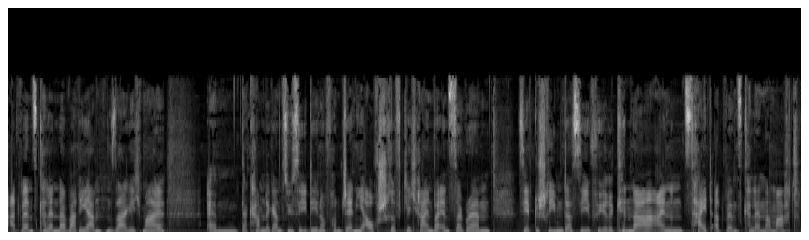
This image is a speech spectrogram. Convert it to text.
Adventskalender-Varianten, sage ich mal. Ähm, da kam eine ganz süße Idee noch von Jenny auch schriftlich rein bei Instagram. Sie hat geschrieben, dass sie für ihre Kinder einen Zeit-Adventskalender macht.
